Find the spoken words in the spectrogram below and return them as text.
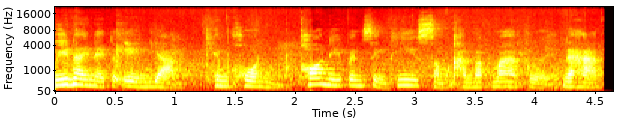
วินัยในตัวเองอย่างเข้มข้นข้อนี้เป็นสิ่งที่สำคัญมากๆเลยนะคะ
